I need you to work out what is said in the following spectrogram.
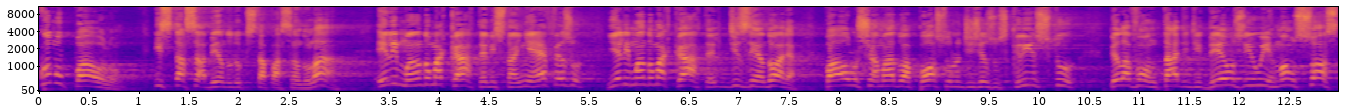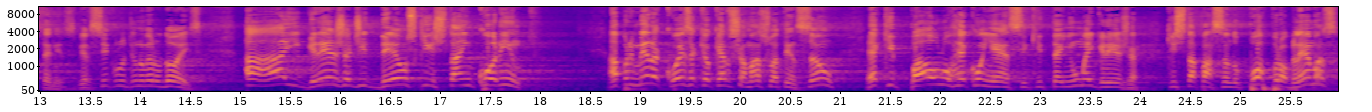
Como Paulo está sabendo do que está passando lá, ele manda uma carta, ele está em Éfeso, e ele manda uma carta, ele dizendo: Olha, Paulo, chamado apóstolo de Jesus Cristo, pela vontade de Deus, e o irmão Sóstenes, versículo de número 2, a igreja de Deus que está em Corinto. A primeira coisa que eu quero chamar a sua atenção é que Paulo reconhece que tem uma igreja que está passando por problemas,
